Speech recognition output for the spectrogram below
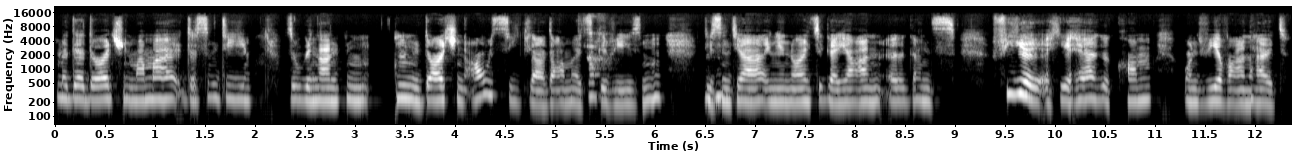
mit der deutschen Mama. Das sind die sogenannten deutschen Aussiedler damals Ach. gewesen. Die mhm. sind ja in den 90er Jahren äh, ganz viel hierher gekommen und wir waren halt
